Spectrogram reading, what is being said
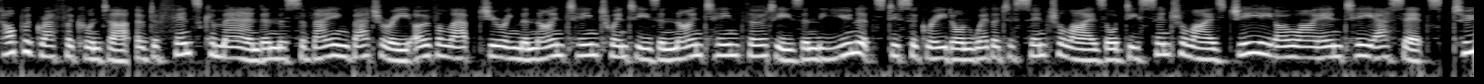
of Defence Command and the surveying battery overlapped during the 1920s and 1930s and the units disagreed on whether to centralize or decentralize GEOINT assets. Two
